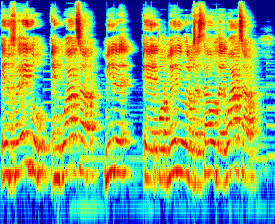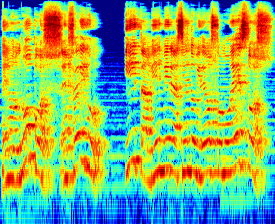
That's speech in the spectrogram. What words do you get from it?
en Facebook, en WhatsApp. Mire, eh, por medio de los estados de WhatsApp, en los grupos, en Facebook. Y también mire haciendo videos como estos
